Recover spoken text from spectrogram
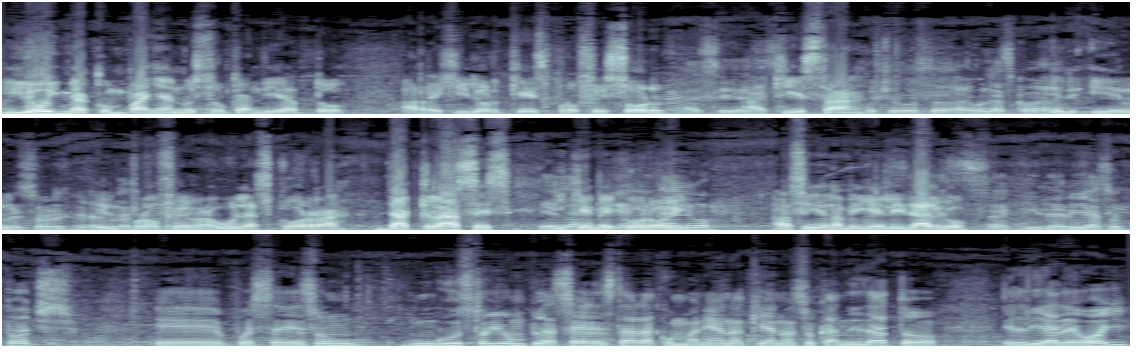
Y hoy me acompaña nuestro candidato a regidor, que es profesor. Es. Aquí está. Mucho gusto, Raúl Ascorra. Y el, Raúl el profe. Raúl Ascorra da clases. En y qué Miguel mejor Hidalgo. hoy. Ah, sí, en la Miguel Hidalgo. Es, aquí de Villa Sotoch. Eh, pues es un, un, gusto y un placer estar acompañando aquí a nuestro candidato el día de hoy.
